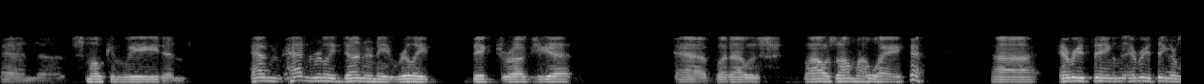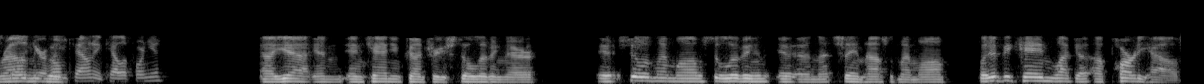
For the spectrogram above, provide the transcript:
and uh smoking weed and hadn't hadn't really done any really big drugs yet. Uh but I was well, I was on my way. uh everything So everything around in your was hometown in California. uh yeah, in in Canyon Country, still living there. It, still with my mom, still living in, in that same house with my mom, but it became like a, a party house.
